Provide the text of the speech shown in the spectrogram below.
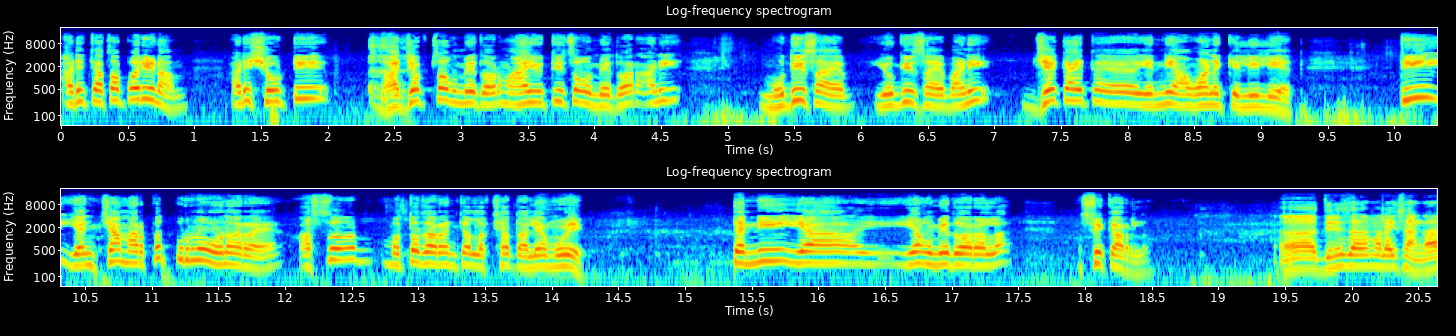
आणि त्याचा परिणाम आणि शेवटी भाजपचा उमेदवार महायुतीचा उमेदवार आणि मोदी साहेब योगी साहेब आणि जे काय यांनी आव्हानं केलेली आहेत ती यांच्यामार्फत पूर्ण होणार आहे असं मतदारांच्या लक्षात आल्यामुळे त्यांनी या या उमेदवाराला स्वीकारलं. दिनेश दादा मला एक सांगा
